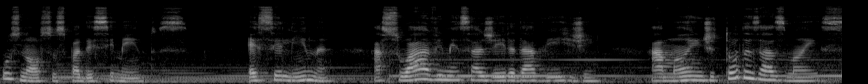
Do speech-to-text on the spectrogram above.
os nossos padecimentos. É Celina, a suave mensageira da Virgem, a mãe de todas as mães,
